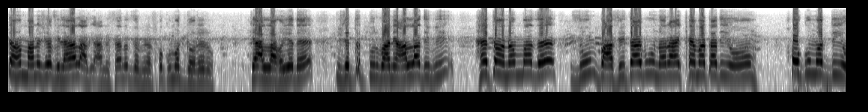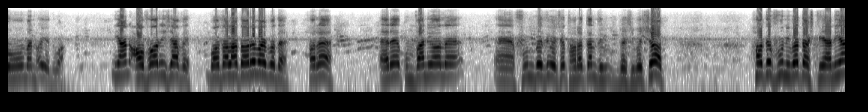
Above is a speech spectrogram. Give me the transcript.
তো হম মানুষ ফিলহাল আফগানিস্তানের জমিনের হকুমত গড়েরও কে আল্লাহ হইয়ে দে, তুই যে তো কুরবানি আল্লাহ দিবি হে তো মাঝে জুম বাসিতাই বুনরাই ক্ষমতা দিউম হুকুমত দিউম এন হয়ে দোয়া ইয়ান অফার হিসাবে বদলা তোরে পাইব দে হরে এরে কোম্পানি হলে ফোন বেশি বেশি থনকান বেশি বেশি হতে ফোন ইবার দশটি আনিয়া।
